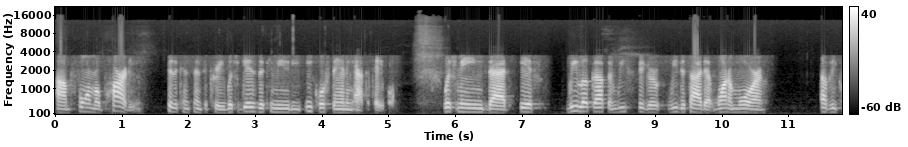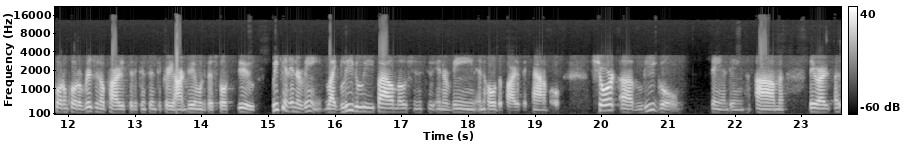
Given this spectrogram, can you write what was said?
um, formal party to the consent decree, which gives the community equal standing at the table? Which means that if we look up and we figure we decide that one or more of the quote unquote original parties to the consent decree aren't doing what they're supposed to do, we can intervene, like legally file motions to intervene and hold the parties accountable. Short of legal standing, um, there are a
